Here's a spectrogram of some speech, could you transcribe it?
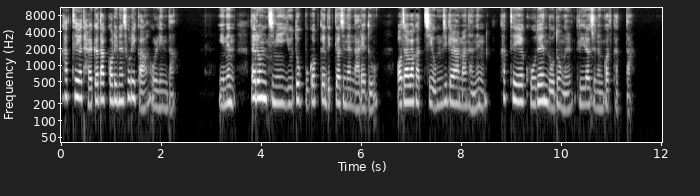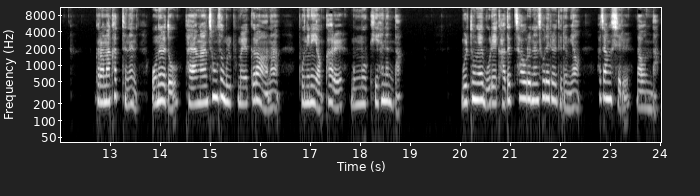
카트에 달그닥거리는 소리가 울린다. 이는 때론 짐이 유독 무겁게 느껴지는 날에도 어제와 같이 움직여야만 하는 카트의 고된 노동을 들려주는 것 같다. 그러나 카트는 오늘도 다양한 청소 물품을 끌어안아 본인의 역할을 묵묵히 해낸다. 물통에 물이 가득 차오르는 소리를 들으며 화장실을 나온다.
